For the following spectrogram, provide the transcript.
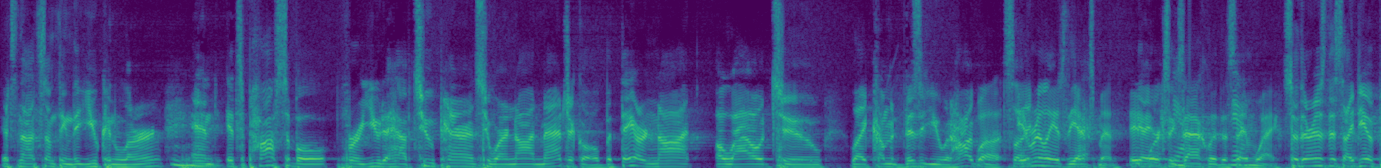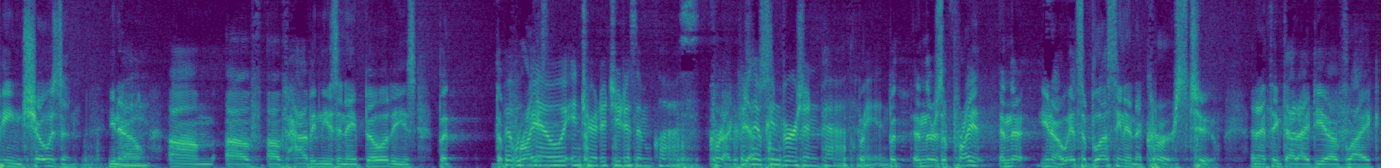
it's not something that you can learn. And it's possible for you to have two parents who are non magical, but they are not allowed to like come and visit you at Hogwarts. Well, Like- it really is the X Men. It Yeah, yeah. works Yeah. exactly the Yeah. same way. so there is this idea of being chosen, you know, um, of of having these innate abilities, but the but with no intro to Judaism class. Correct, There's yes. no conversion path, right? but and there's a price, and there, you know, it's a blessing and a curse too. And I think that idea of like,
